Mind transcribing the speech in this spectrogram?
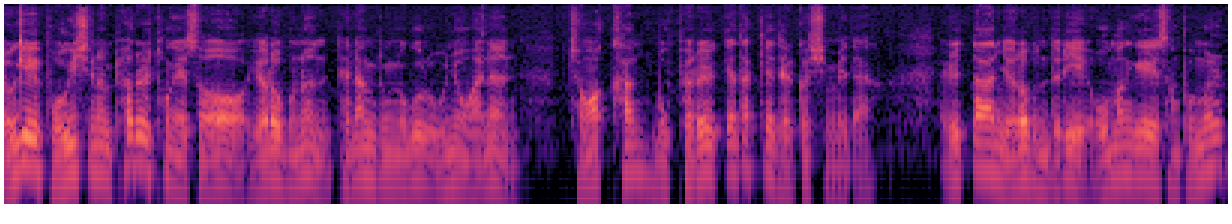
여기 보이시는 표를 통해서 여러분은 대량 등록을 운용하는 정확한 목표를 깨닫게 될 것입니다. 일단 여러분들이 5만 개의 상품을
